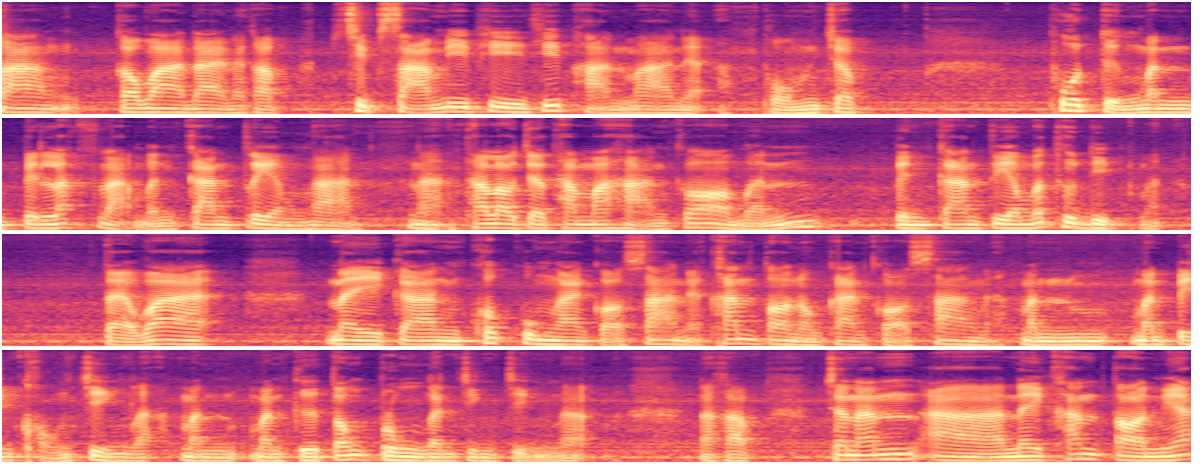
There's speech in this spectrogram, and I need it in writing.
สร้างก็ว่าได้นะครับ 13 EP ที่ผ่านมาเนี่ยผมจะพูดถึงมันเป็นลักษณะเหมือนการเตรียมงานนะถ้าเราจะทำอาหารก็เหมือนเป็นการเตรียมวัตถุดิบ แต่ว่าในการควบคุมงานก่อสร้างเนี่ยขั้นตอนของการก่อสร้างเนี่ยมันมันเป็นของจริงละมันมันคือต้องปรุงกันจริงๆนะนะครับ ฉะนั้นในขั้นตอนเนี้ย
